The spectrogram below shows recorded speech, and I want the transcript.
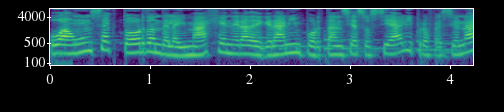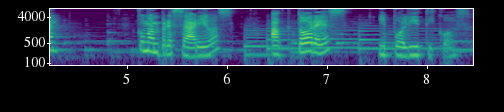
o a un sector donde la imagen era de gran importancia social y profesional, como empresarios, actores y políticos.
